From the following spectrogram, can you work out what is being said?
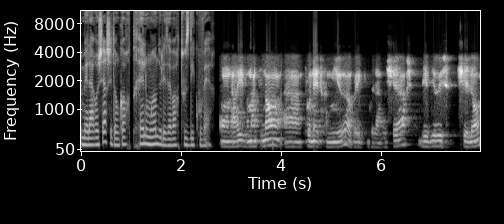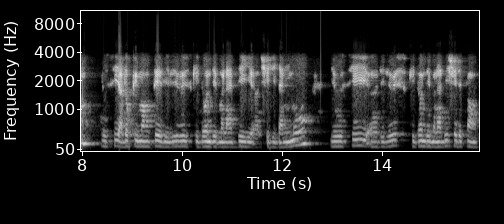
mais la recherche est encore très loin de les avoir tous découverts. On arrive maintenant à connaître mieux avec de la recherche des virus chez l'homme, aussi à documenter des virus qui donnent des maladies euh, chez des animaux, et aussi euh, des virus qui donnent des maladies chez des plantes.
